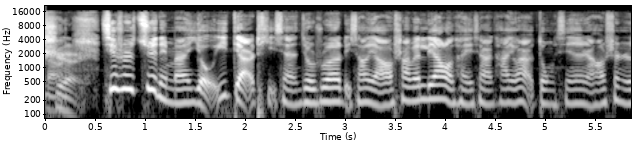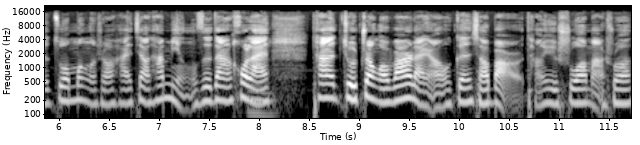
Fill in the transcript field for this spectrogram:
的，是其实剧里面有一点儿体现，就是说李逍遥稍微撩了他一下，他有点动心，然后甚至做梦的时候还叫他名字。但是后来嗯他就转过弯儿来，然后跟小宝唐钰说嘛，说，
